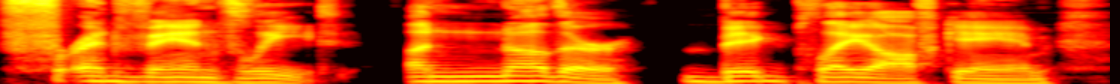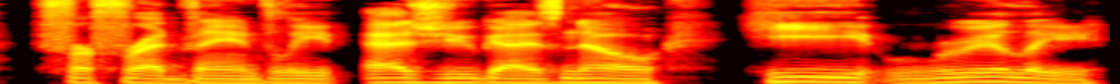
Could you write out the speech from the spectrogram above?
Fred VanVleet, another big playoff game for Fred VanVleet. As you guys know, he really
